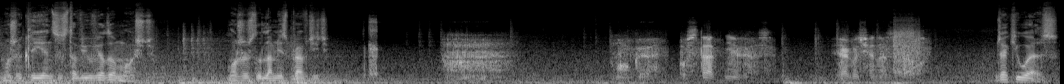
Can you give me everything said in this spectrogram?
Może klient zostawił wiadomość. Możesz to dla mnie sprawdzić? Mogę. Ostatni raz. Jak on się nazywał? Jackie Wells.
